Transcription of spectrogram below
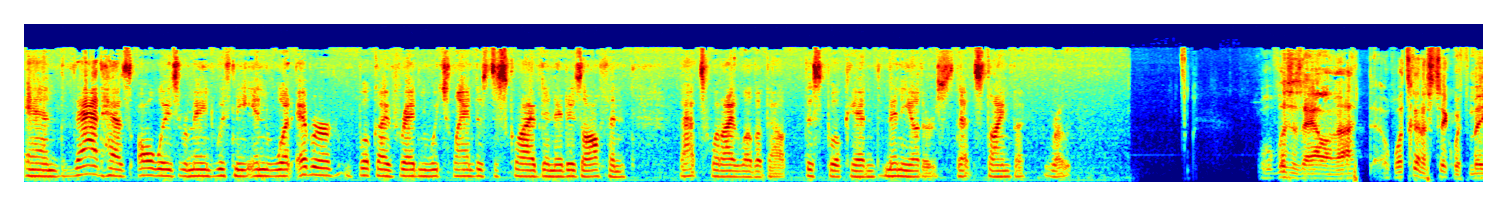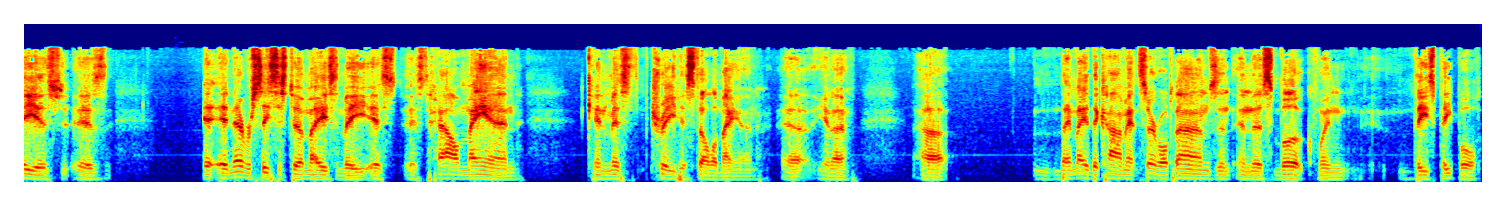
and that has always remained with me in whatever book I've read in which land is described, and it is often. That's what I love about this book and many others that Steinbeck wrote. Well, this is Alan. I, what's going to stick with me is is it, it, never ceases to amaze me is is how man can mistreat his fellow man. Uh, you know, uh, they made the comment several times in, in this book when these people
